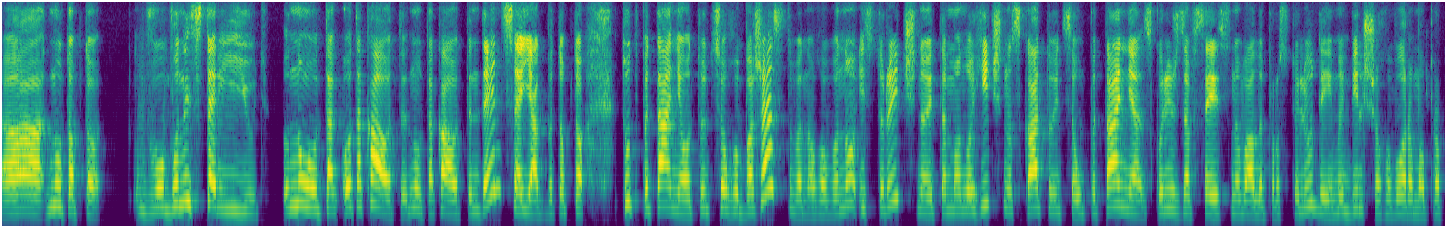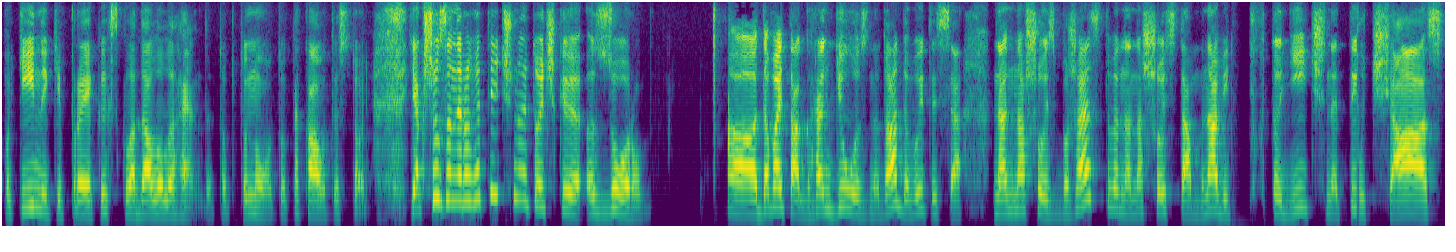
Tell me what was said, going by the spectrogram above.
Е, ну тобто вони старіють. Ну так, отака от ну така от тенденція, якби. Тобто тут питання от цього божественного, воно історично і темологічно скатується у питання, скоріш за все, існували просто люди, і ми більше говоримо про покійників, про яких складали легенди. Тобто, ну от така от історія. Якщо з енергетичної точки зору. Давай так грандіозно да, дивитися на, на щось божественне, на щось там навіть хтонічне, типу часу,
